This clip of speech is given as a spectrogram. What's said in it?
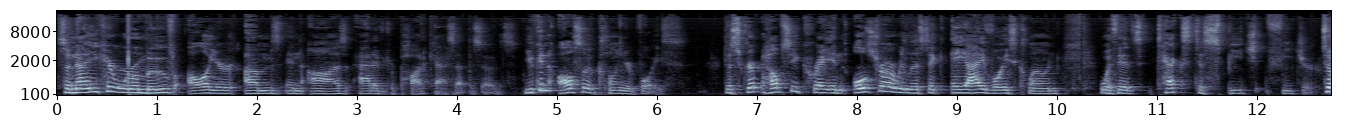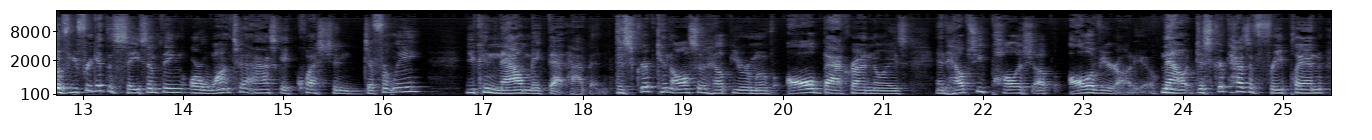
So now you can remove all your ums and ahs out of your podcast episodes. You can also clone your voice. Descript helps you create an ultra realistic AI voice clone with its text to speech feature. So if you forget to say something or want to ask a question differently, you can now make that happen. Descript can also help you remove all background noise and helps you polish up all of your audio. Now, Descript has a free plan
